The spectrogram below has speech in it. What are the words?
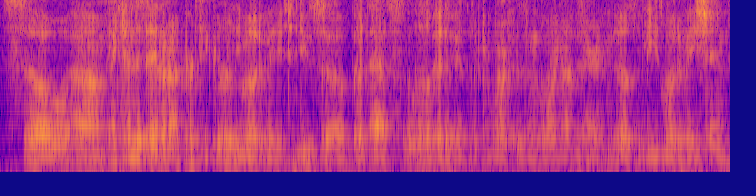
So um, I tend to say they're not particularly motivated to do so, but that's a little bit of anthropomorphism going on there. Who knows the bee's motivation?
